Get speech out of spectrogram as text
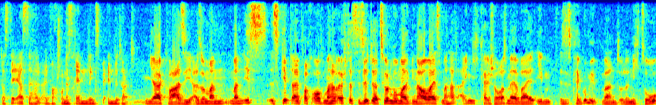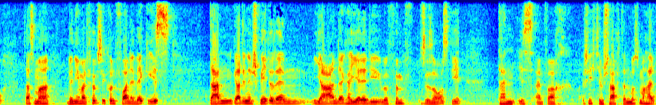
dass der Erste halt einfach schon das Rennen längst beendet hat. Ja, quasi. Also man, man ist, es gibt einfach auch, man hat öfters die Situation, wo man genau weiß, man hat eigentlich keine Chance mehr, weil eben es ist kein Gummiband oder nicht so, dass man, wenn jemand fünf Sekunden vorne weg ist, dann gerade in den späteren Jahren der Karriere, die über fünf Saisons geht, dann ist einfach Schicht im Schacht. Dann muss man halt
